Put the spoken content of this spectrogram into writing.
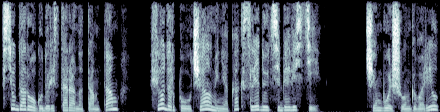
Всю дорогу до ресторана «Там-там» Федор поучал меня, как следует себя вести. Чем больше он говорил,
